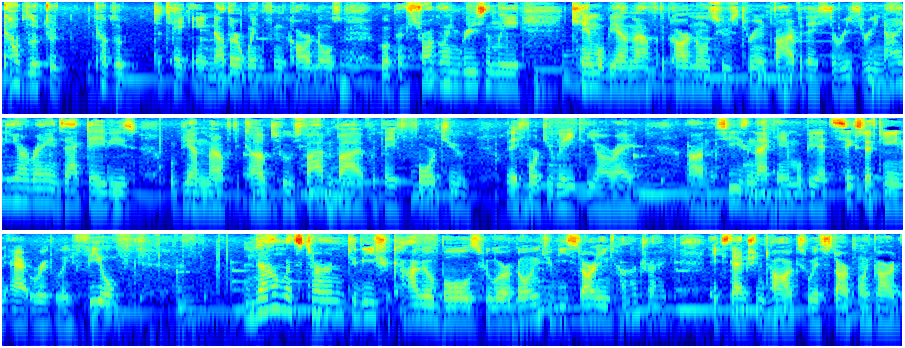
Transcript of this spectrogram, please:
Cubs look to Cubs look to take another win from the Cardinals, who have been struggling recently. Kim will be on the mound for the Cardinals, who's three and five with a 3.39 ERA, and Zach Davies will be on the mound for the Cubs, who's five and five with a 4.2 with a 4.28 ERA on the season. That game will be at 6:15 at Wrigley Field. Now let's turn to the Chicago Bulls, who are going to be starting contract extension talks with star point guard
